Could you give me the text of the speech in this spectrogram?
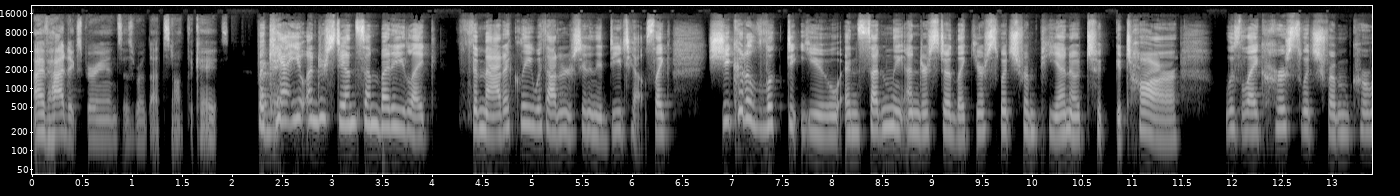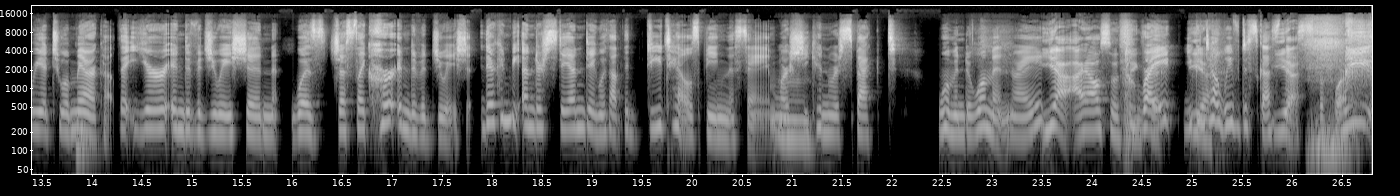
I've had experiences where that's not the case. But I mean- can't you understand somebody like thematically without understanding the details? Like she could have looked at you and suddenly understood like your switch from piano to guitar was like her switch from Korea to America, that your individuation was just like her individuation. There can be understanding without the details being the same, where she mm-hmm. can respect woman to woman, right? Yeah, I also think that- right? you can yeah. tell we've discussed Yeah. this before. We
